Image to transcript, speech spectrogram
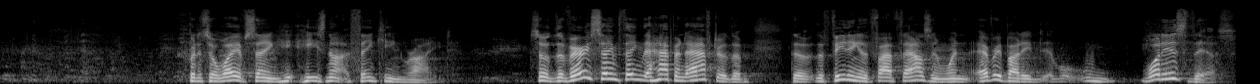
but it's a way of saying he, he's not thinking right. So the very same thing that happened after the, the, the feeding of the 5,000, when everybody, what is this?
